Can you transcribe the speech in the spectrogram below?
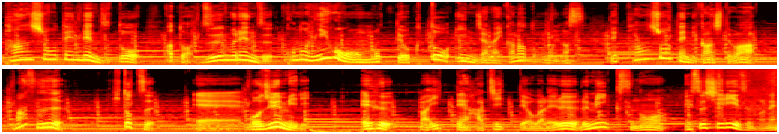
単焦点レンズと、あとはズームレンズ、この2本を持っておくといいんじゃないかなと思います。で、単焦点に関しては、まず、1つ、えー、50mm F、まあ、1.8って呼ばれるルミックスの S シリーズのね、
